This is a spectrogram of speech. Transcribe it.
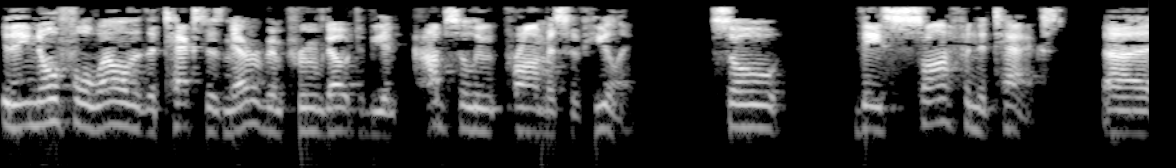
they know full well that the text has never been proved out to be an absolute promise of healing. So they soften the text. Uh,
